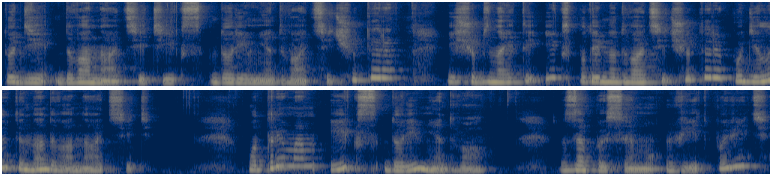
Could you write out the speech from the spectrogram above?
Тоді 12х дорівнює 24. І щоб знайти х, потрібно 24 поділити на 12. Отримаємо х дорівнює 2. Записуємо відповідь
